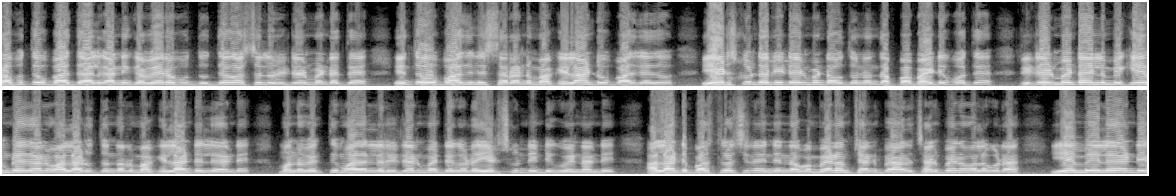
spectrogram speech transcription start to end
ప్రభుత్వ ఉపాధ్యాయులు కానీ ఇంకా వేరే ఉద్యోగస్తులు రిటైర్మెంట్ అయితే ఎంతో ఉపాధిని ఇస్తారండి. మాకు ఎలాంటి ఉపాధి లేదు. ఏడ్చుకుంటే రిటైర్మెంట్ అవుతున్నాం తప్ప బయటకు పోతే రిటైర్మెంట్ అయిన మీకు ఏం లేదని వాళ్ళు అడుగుతున్నారు. మాకు ఎలాంటి లేదండి. మన వ్యక్తి మా దాంట్లో రిటైర్మెంట్ కూడా ఏడ్చుకుంటూ ఇంటికి పోయిందండి. అలాంటి పరిస్థితులు వచ్చినాయి. నిన్న ఒక మేడం చనిపోయారు. చనిపోయిన వల్ల కూడా ఏమీ లేదండి.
